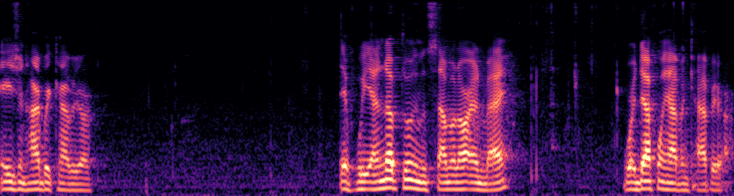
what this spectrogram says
Asian Hybrid Caviar. If we end up doing the seminar in May, we're definitely having caviar.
